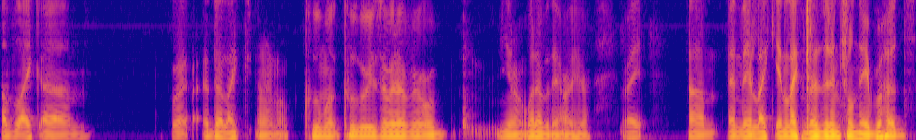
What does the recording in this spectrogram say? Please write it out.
of like um, they're like I don't know, Kuma cougars or whatever, or you know whatever they are here, right? Um, and they're like in like residential neighborhoods,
